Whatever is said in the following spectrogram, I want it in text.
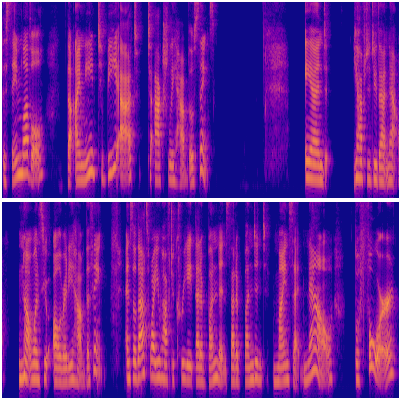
the same level that I need to be at to actually have those things? And you have to do that now not once you already have the thing. And so that's why you have to create that abundance, that abundant mindset now before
